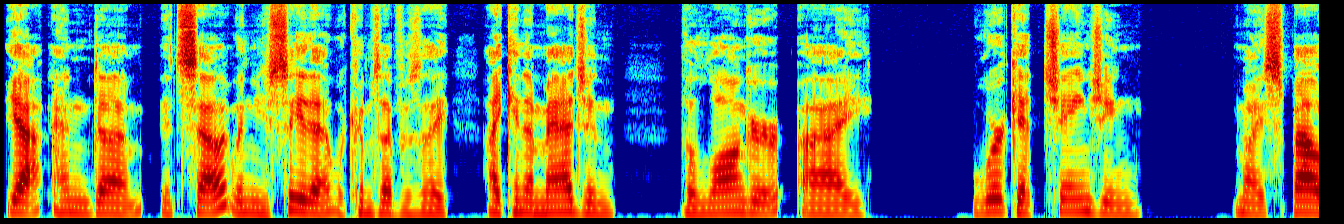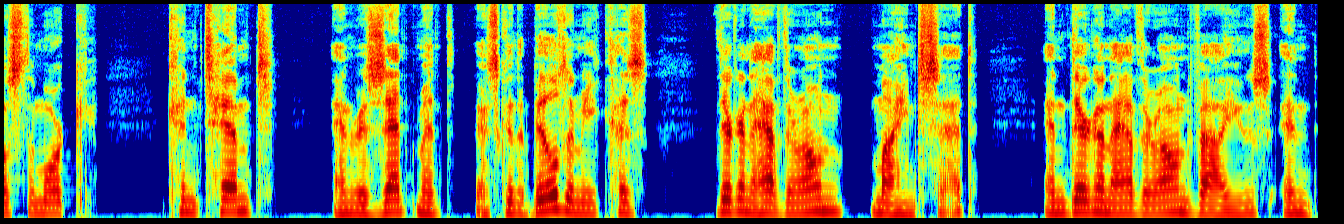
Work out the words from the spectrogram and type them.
Yeah, and um, it's uh, when you say that, what comes up is I I can imagine the longer I work at changing my spouse, the more c- contempt and resentment it's going to build in me because they're going to have their own mindset and they're going to have their own values. And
